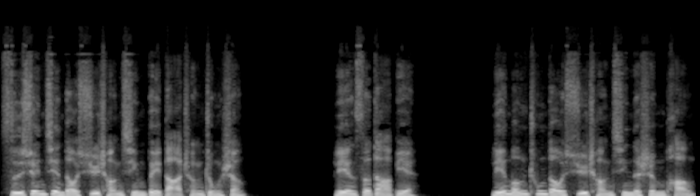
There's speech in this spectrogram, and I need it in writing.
紫萱见到徐长卿被打成重伤，脸色大变。连忙冲到徐长卿的身旁，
